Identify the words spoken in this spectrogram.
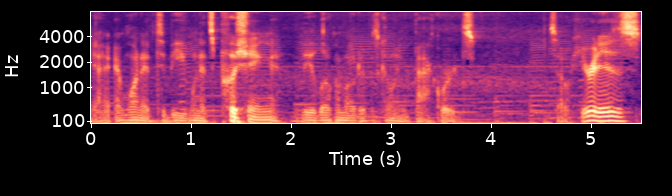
yeah, I want it to be when it's pushing, the locomotive is going backwards. So here it is,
